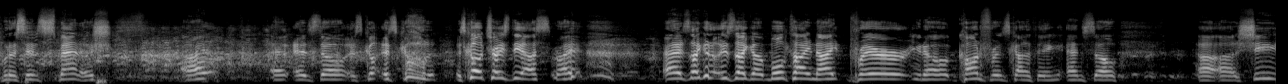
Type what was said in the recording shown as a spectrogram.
but it's in Spanish. All right, and, and so it's called it's called it's called Tres Dias, right? And it's like a, it's like a multi-night prayer, you know, conference kind of thing. And so uh, uh, she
